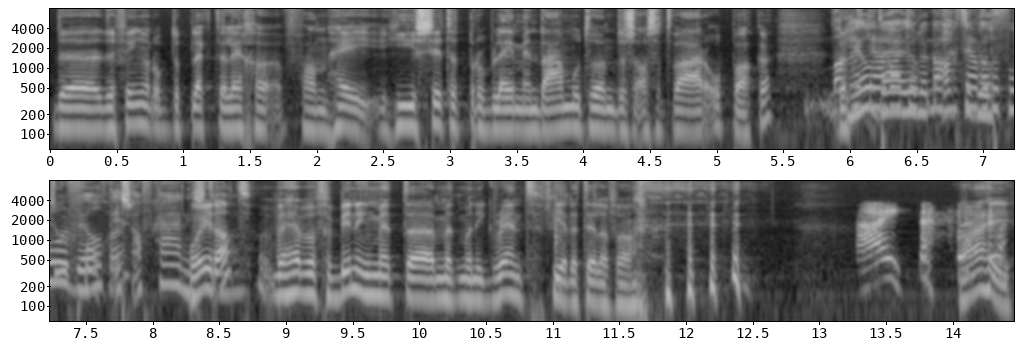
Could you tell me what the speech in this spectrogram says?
de, de vinger op de plek te leggen van hé, hey, hier zit het probleem en daar moeten we hem dus als het ware oppakken. Mag ik heel duidelijk mag ik daar actueel voorbeeld toevoegen? is Afghanistan. Hoor je dat? We hebben verbinding met, eh, met Monique Grant via de telefoon. Hi. Hi.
